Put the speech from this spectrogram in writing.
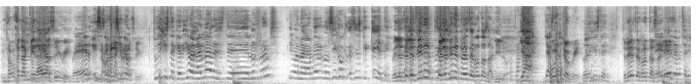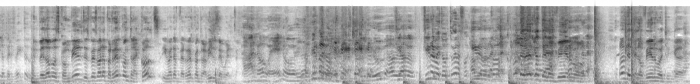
No van a quedar así, güey. Bueno, ese No es el van a diseño. quedar así. Tú dijiste que iba a ganar este, los Rams. Iban a ganar los Seahawks, así es que cállate. Mira, se les vienen, se les vienen tres derrotas al hilo. Ya, Ya punto, güey. Lo dijiste. Tres derrotas al hilo. de salirlo perfecto, güey. Empezamos con Bills, después van a perder contra Colts y van a perder contra Bills de vuelta. Ah, no, bueno. Fírmalo. Fírmame tu autógrafo aquí, cara- ¿Dónde verga te lo firmo? ¿Dónde te lo firmo, chingada?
